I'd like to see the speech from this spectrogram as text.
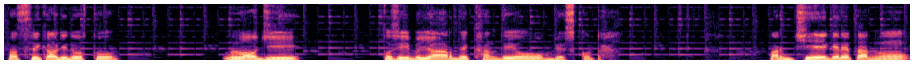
ਸਤਿ ਸ੍ਰੀ ਅਕਾਲ ਜੀ ਦੋਸਤੋ। ਲਓ ਜੀ, ਤੁਸੀਂ ਬਾਜ਼ਾਰ ਦੇ ਖਾਂਦੇ ਹੋ ਬਿਸਕੁਟ। ਪਰ ਜੇ ਕਿਰੇ ਤੁਹਾਨੂੰ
